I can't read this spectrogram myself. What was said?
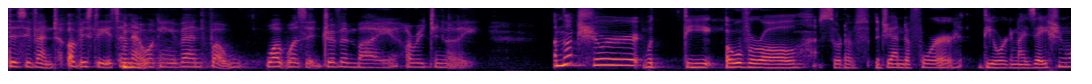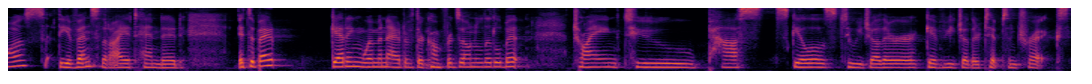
this event? Obviously, it's a mm-hmm. networking event, but what was it driven by originally? I'm not sure what the overall sort of agenda for the organization was. The events that I attended, it's about getting women out of their comfort zone a little bit, trying to pass skills to each other, give each other tips and tricks,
